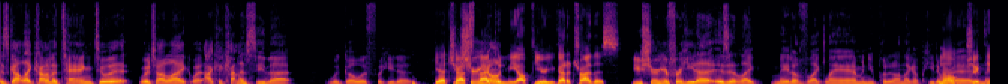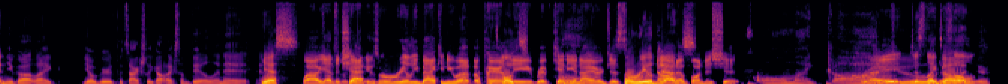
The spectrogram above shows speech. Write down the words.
It's got like kind of a tang to it, which I like. I could kind of see that would go with fajita. yeah, chat's sure you backing don't- me up here. You gotta try this. You sure your fajita isn't like made of like lamb and you put it on like a pita No, bread and then chicken. you got like yogurt that's actually got like some dill in it? Yes. Wow, yeah, the chat is really backing you up. Apparently, Rip Kenny and I are just The real not gems. up on this shit. Oh my god! Right? Just like dude. this telling little you.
